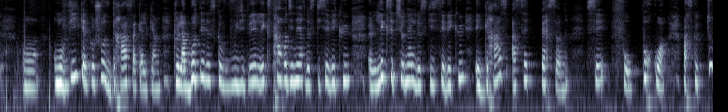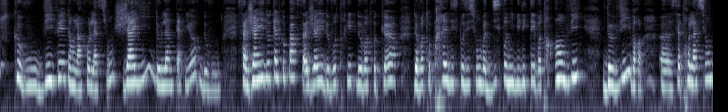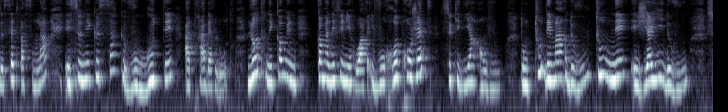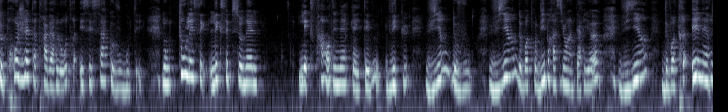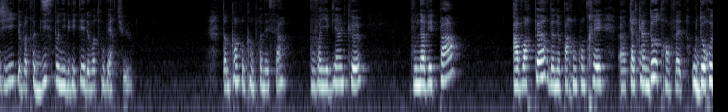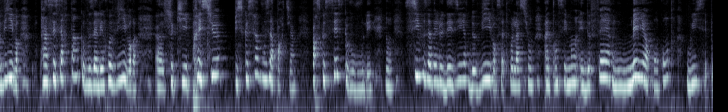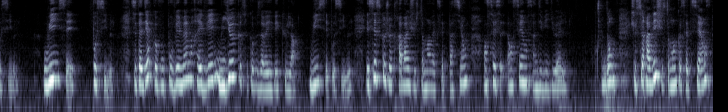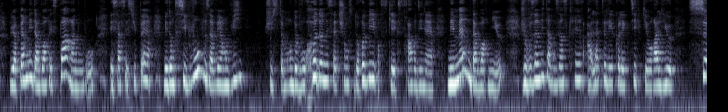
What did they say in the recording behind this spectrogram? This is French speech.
on vit quelque chose grâce à quelqu'un, que la beauté de ce que vous vivez, l'extraordinaire de ce qui s'est vécu, euh, l'exceptionnel de ce qui s'est vécu est grâce à cette personne. C'est faux. Pourquoi? Parce que tout ce que vous vivez dans la relation jaillit de l'intérieur de vous. Ça jaillit de quelque part, ça jaillit de vos tripes, de votre cœur, de votre prédisposition, votre disponibilité, votre envie de vivre euh, cette relation de cette façon-là. Et ce n'est que ça que vous goûtez à travers l'autre. L'autre n'est comme, comme un effet miroir. Il vous reprojette ce qu'il y a en vous. Donc tout démarre de vous, tout naît et jaillit de vous, se projette à travers l'autre et c'est ça que vous goûtez. Donc tout l'exceptionnel, l'extraordinaire qui a été vécu vient de vous, vient de votre vibration intérieure, vient de votre énergie, de votre disponibilité de votre ouverture. Donc quand vous comprenez ça, vous voyez bien que vous n'avez pas avoir peur de ne pas rencontrer euh, quelqu'un d'autre en fait, ou de revivre. Enfin, c'est certain que vous allez revivre euh, ce qui est précieux puisque ça vous appartient parce que c'est ce que vous voulez. Donc, si vous avez le désir de vivre cette relation intensément et de faire une meilleure rencontre, oui, c'est possible. Oui, c'est possible. C'est-à-dire que vous pouvez même rêver mieux que ce que vous avez vécu là. Oui, c'est possible. Et c'est ce que je travaille justement avec cette patiente en, en séance individuelle. Donc, je suis ravie justement que cette séance lui a permis d'avoir espoir à nouveau. Et ça, c'est super. Mais donc, si vous, vous avez envie justement de vous redonner cette chance de revivre ce qui est extraordinaire, mais même d'avoir mieux, je vous invite à vous inscrire à l'atelier collectif qui aura lieu ce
